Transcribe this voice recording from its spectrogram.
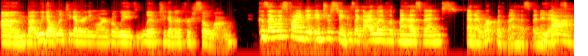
um but we don't live together anymore but we've lived together for so long because i always find it interesting because like i live with my husband and i work with my husband and yeah.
